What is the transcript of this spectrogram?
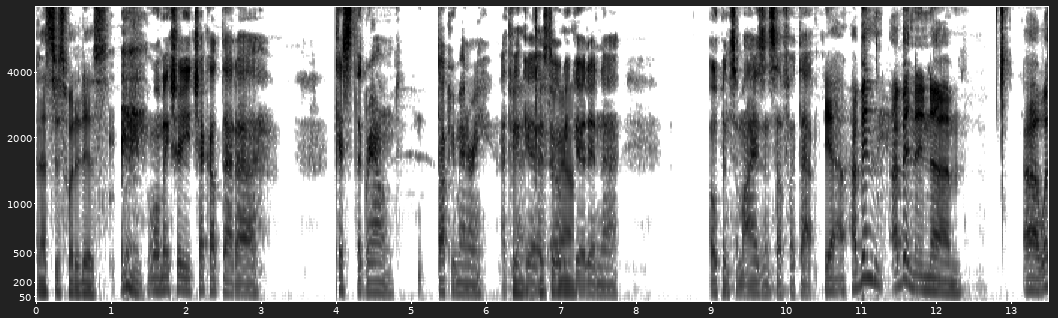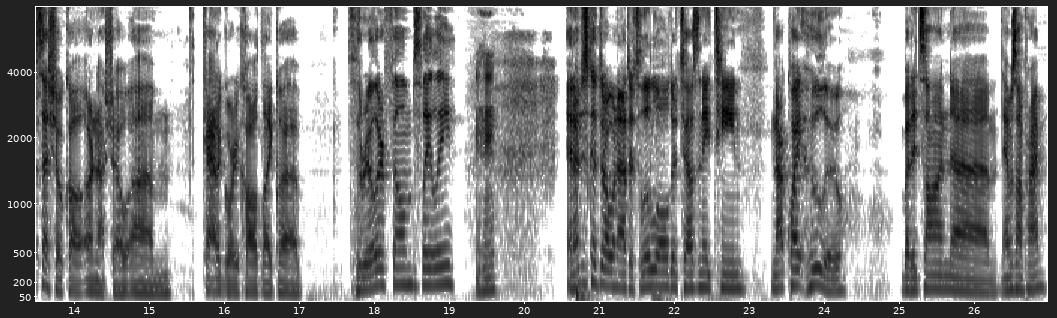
and that's just what it is. Well, make sure you check out that uh, "Kiss the Ground" documentary. I think Kiss it'll Ground. be good and uh, open some eyes and stuff like that. Yeah, I've been I've been in um, uh, what's that show called or not show um category called like uh thriller films lately, Mhm. and I'm just gonna throw one out there. It's a little older, 2018, not quite Hulu, but it's on um, Amazon Prime.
